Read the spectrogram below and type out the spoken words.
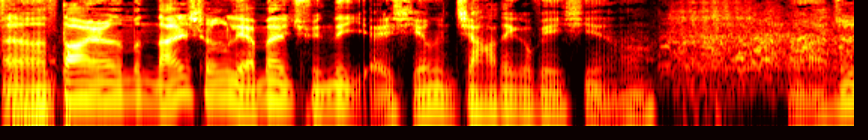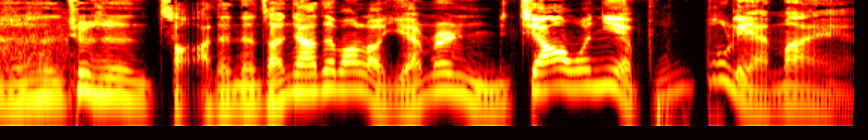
嗯，当然，咱们男生连麦群的也行，加那个微信啊啊，就是就是咋的呢？咱家这帮老爷们儿，你加我你也不不连麦呀？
